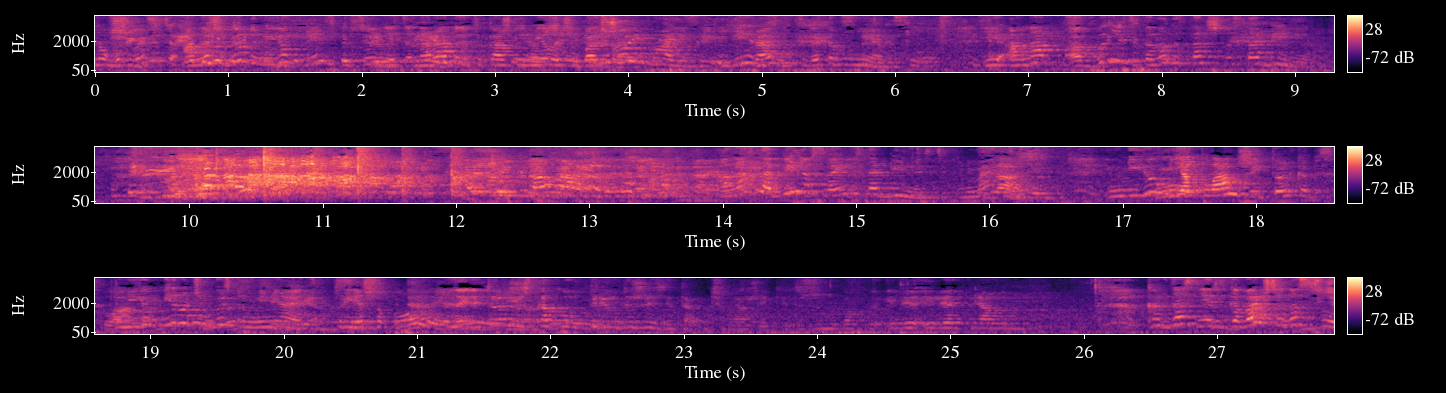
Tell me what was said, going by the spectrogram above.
Ну, понимаете, она живет, у нее, в принципе, все есть. Она радуется каждой мелочи, большой и маленькой, и ей разницы в этом нет. И она, а выглядит она достаточно стабильно. Она стабильна в своей нестабильности, понимаете? Да. И у нее У меня план жить только бесплатно. У нее мир очень быстро меняется. Все шаблоны. да? Ну, или тоже с какого периода жизни так начала жить? Это же, ну, как бы, или, или это прям... Когда с ней разговариваешь, она сос,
